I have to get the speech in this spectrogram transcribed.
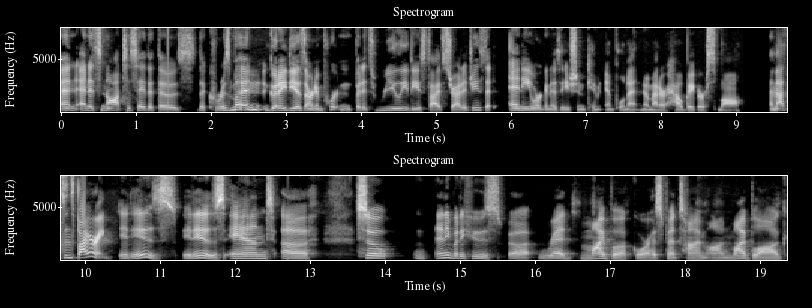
And and it's not to say that those the charisma and good ideas aren't important but it's really these five strategies that any organization can implement no matter how big or small. And that's inspiring. It is. It is. And uh, so anybody who's uh, read my book or has spent time on my blog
